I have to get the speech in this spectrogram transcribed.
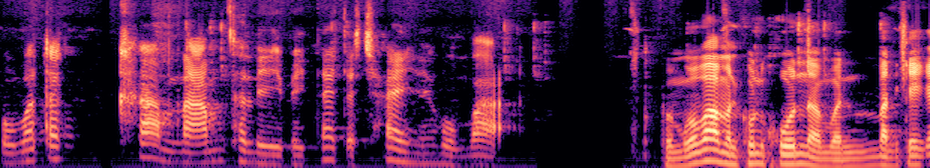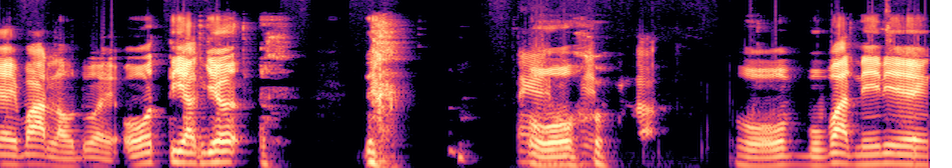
ผมว่าถ้า ข้ามน้ำทะเลไปน่าจะใช่นะผมว่า ผมก็ว่ามันคุ้นๆอะเหมือนมันใกล้ๆบ้านเราด้วย โอ้เตียงเยอะยังไงโอ้ ผมเห็นแล้วโหหมู่บ้านนี้นี่เอง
